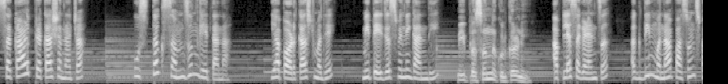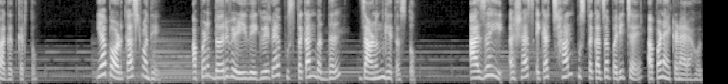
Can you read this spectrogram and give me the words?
सकाळ प्रकाशनाच्या पुस्तक समजून घेताना ह्या पॉडकास्टमध्ये मी तेजस्विनी गांधी. मी प्रसन्न कुलकर्णी. आपल्या सगळ्यांचं अगदी मनापासून स्वागत करतो. या पॉडकास्टमध्ये आपण दरवेळी वेगवेगळ्या पुस्तकांबद्दल जाणून घेत असतो. आजही अशाच एका छान पुस्तकाचा परिचय आपण ऐकणार आहोत.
